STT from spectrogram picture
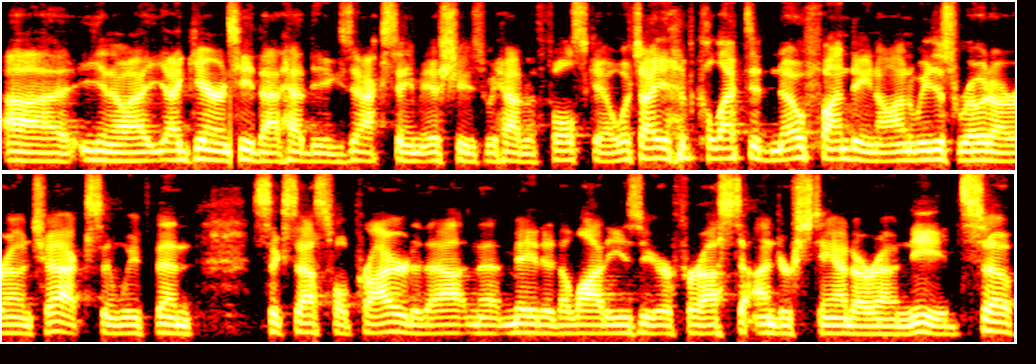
uh, you know, I, I, guarantee that had the exact same issues we had with Full Scale, which I have collected no funding on. We just wrote our own checks, and we've been successful prior to that, and that made it a lot easier for us to understand our own needs. So,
